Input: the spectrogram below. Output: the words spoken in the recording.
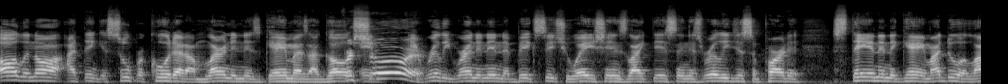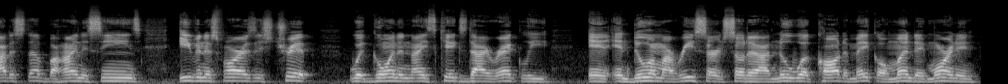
all in all, I think it's super cool that I'm learning this game as I go. For and- sure. And really running into big situations like this. And it's really just a part of staying in the game. I do a lot of stuff behind the scenes, even as far as this trip with going to Nice Kicks directly and, and doing my research so that I knew what call to make on Monday morning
